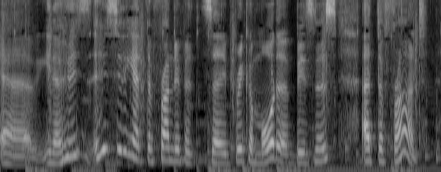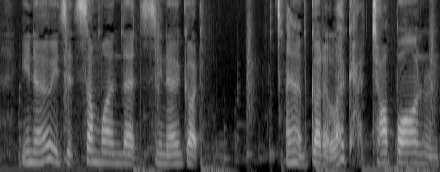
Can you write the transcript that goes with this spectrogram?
uh, you know, who's who's sitting at the front if it's a brick and mortar business at the front. You know, is it someone that's you know got um, got a low cut top on and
